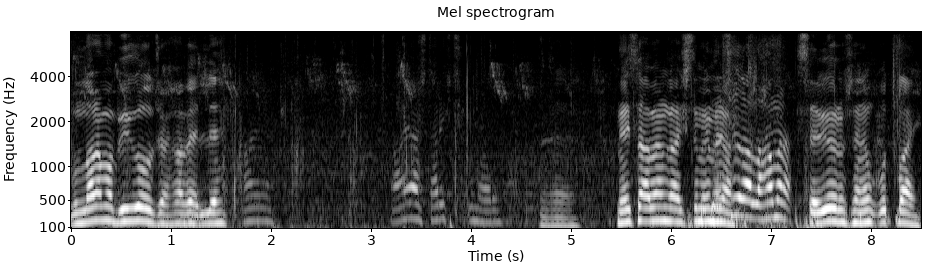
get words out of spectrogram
Bunlar ama büyük olacak ha belli. Aynen. Ay yaşları küçük bunların. He. Neyse ben kaçtım Emirhan. Görüşürüz Allah'a emanet. Seviyorum seni goodbye.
